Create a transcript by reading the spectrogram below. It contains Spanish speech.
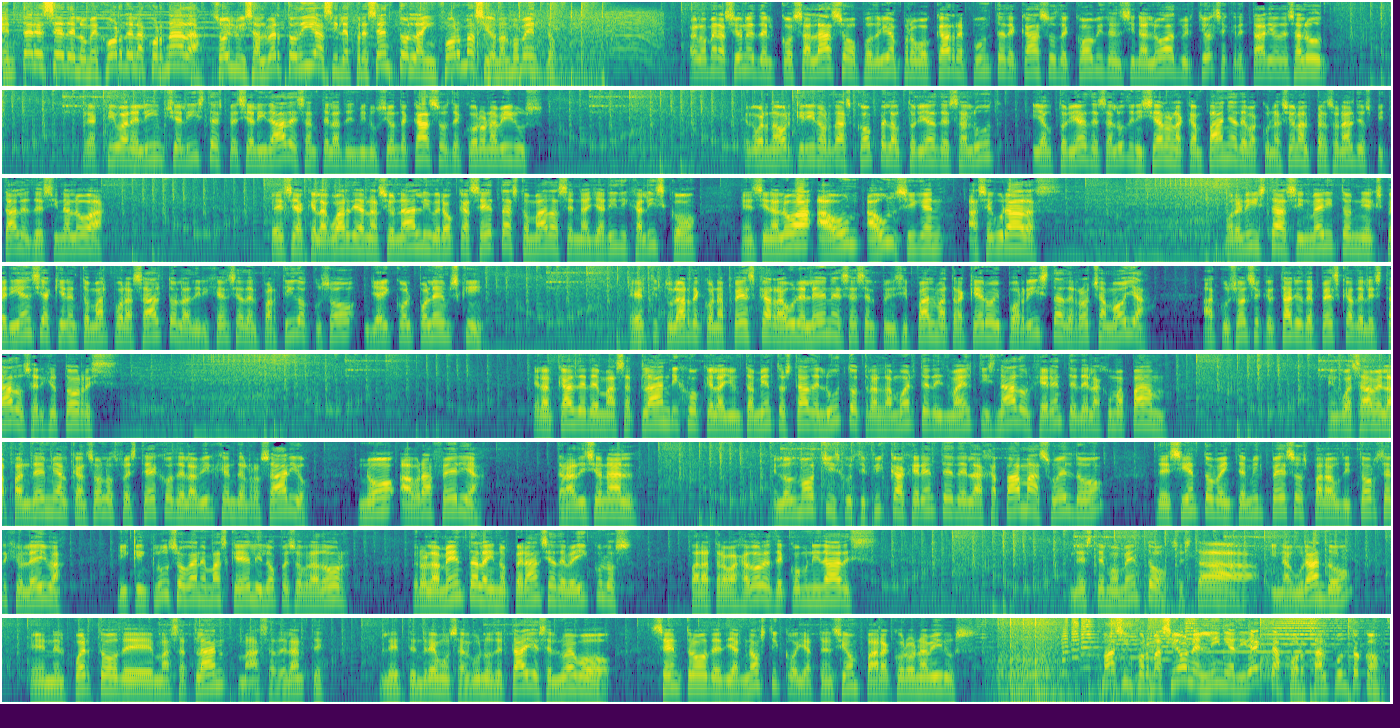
Entérese de lo mejor de la jornada. Soy Luis Alberto Díaz y le presento la información al momento. Aglomeraciones del Cosalazo podrían provocar repunte de casos de COVID en Sinaloa, advirtió el secretario de Salud. Reactivan el IMSS y el lista especialidades ante la disminución de casos de coronavirus. El gobernador Quirino Ordaz Coppel, autoridades de salud y autoridades de salud iniciaron la campaña de vacunación al personal de hospitales de Sinaloa. Pese a que la Guardia Nacional liberó casetas tomadas en Nayarit y Jalisco, en Sinaloa aún, aún siguen aseguradas. Morenistas sin mérito ni experiencia quieren tomar por asalto la dirigencia del partido, acusó Jacob Polemski. El titular de Conapesca, Raúl Elenes, es el principal matraquero y porrista de Rocha Moya, acusó el secretario de Pesca del Estado, Sergio Torres. El alcalde de Mazatlán dijo que el ayuntamiento está de luto tras la muerte de Ismael Tiznado, el gerente de la Jumapam. En Guasave la pandemia alcanzó los festejos de la Virgen del Rosario. No habrá feria tradicional. En Los Mochis justifica gerente de la Japama sueldo de 120 mil pesos para auditor Sergio Leiva y que incluso gane más que él y López Obrador, pero lamenta la inoperancia de vehículos para trabajadores de comunidades. En este momento se está inaugurando en el puerto de Mazatlán, más adelante le tendremos algunos detalles, el nuevo Centro de Diagnóstico y Atención para Coronavirus. Más información en línea directa portal.com.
